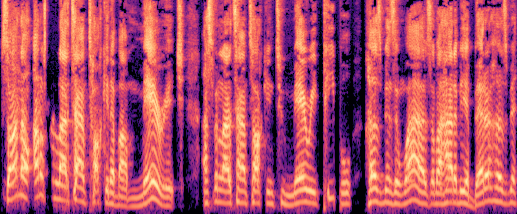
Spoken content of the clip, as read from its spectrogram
So I know I don't spend a lot of time talking about marriage. I spend a lot of time talking to married people, husbands and wives, about how to be a better husband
